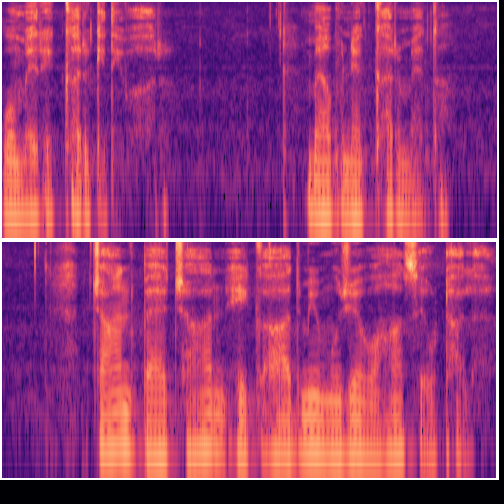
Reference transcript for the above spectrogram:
وہ میرے گھر کی دیوار۔ میں اپنے گھر میں تھا۔ چاند پہچان ایک آدمی مجھے وہاں سے اٹھا لایا۔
